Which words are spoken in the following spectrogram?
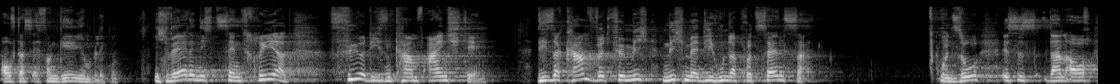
auf das Evangelium blicken. Ich werde nicht zentriert für diesen Kampf einstehen. Dieser Kampf wird für mich nicht mehr die 100 Prozent sein. Und so ist es dann auch,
